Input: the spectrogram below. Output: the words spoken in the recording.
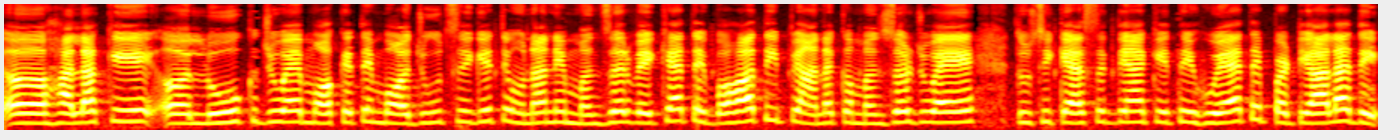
ਅ, ਹਾਲਾਂਕਿ ਅ, ਲੋਕ ਜੋ ਹੈ ਮੌਕੇ ਤੇ ਮੌਜੂਦ ਸੀਗੇ ਤੇ ਉਹਨਾਂ ਨੇ ਮੰਜ਼ਰ ਵੇਖਿਆ ਤੇ ਬਹੁਤ ਹੀ ਭਿਆਨਕ ਮੰਜ਼ਰ ਜੋ ਹੈ ਤੁਸੀਂ ਕਹਿ ਸਕਦੇ ਆ ਕਿ ਇੱਥੇ ਹੋਇਆ ਤੇ ਪਟਿਆਲਾ ਦੇ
